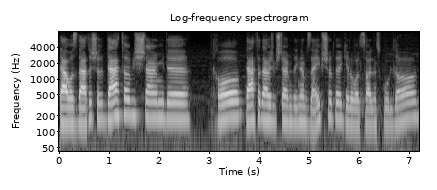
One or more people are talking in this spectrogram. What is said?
12 تا شده. 10 تا بیشتر میده. خب 10 تا damage بیشتر میده. اینم ضعیف شده. Global Silence cooldown.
